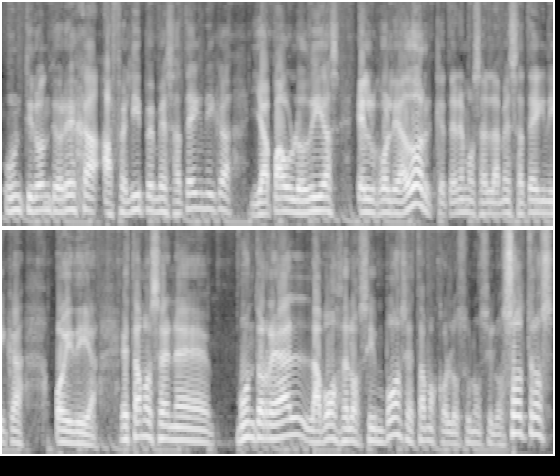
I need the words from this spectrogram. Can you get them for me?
un tirón de oreja a Felipe Mesa Técnica y a Paulo Díaz, el goleador que tenemos en la mesa técnica hoy día. Estamos en... Eh, Mundo Real, la voz de los sin voz, estamos con los unos y los otros.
